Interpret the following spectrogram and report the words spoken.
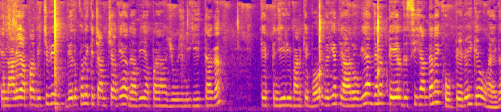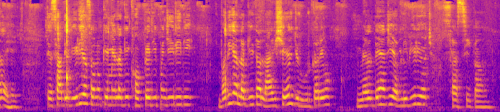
ਤੇ ਨਾਲੇ ਆਪਾਂ ਵਿੱਚ ਵੀ ਬਿਲਕੁਲ ਇੱਕ ਚਮਚਾ ਘਿਓ ਦਾ ਵੀ ਆਪਾਂ ਯੂਜ਼ ਨਹੀਂ ਕੀਤਾਗਾ। ਤੇ ਪੰਜੀਰੀ ਬਣ ਕੇ ਬਹੁਤ ਵਧੀਆ ਤਿਆਰ ਹੋ ਗਿਆ ਆ। ਜਿਹੜਾ ਤੇਲ ਦੱਸੀ ਜਾਂਦਾ ਨਾ ਖੋਪੇ ਦਾ ਹੀ ਘਿਓ ਹੈਗਾ ਇਹ। ਤੇ ਸਾਡੀ ਵੀਡੀਓ ਤੁਹਾਨੂੰ ਕਿਵੇਂ ਲੱਗੀ ਖੋਪੇ ਦੀ, ਪੰਜੀਰੀ ਦੀ? ਵਧੀਆ ਲੱਗੀ ਤਾਂ ਲਾਈਕ ਸ਼ੇਅਰ ਜ਼ਰੂਰ ਕਰਿਓ। ਮਿਲਦੇ ਹਾਂ ਜੀ ਅਗਲੀ ਵੀਡੀਓ 'ਚ। ਸਤਿ ਸ਼੍ਰੀ ਅਕਾਲ।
